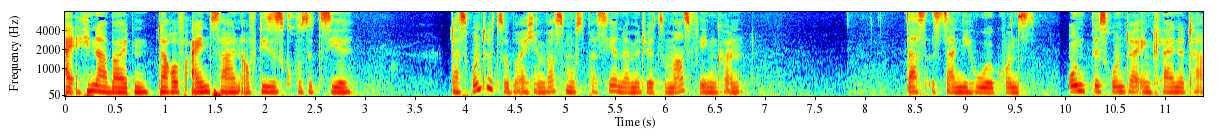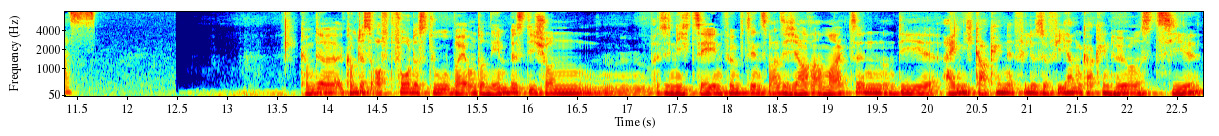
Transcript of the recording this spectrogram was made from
hinarbeiten, darauf einzahlen, auf dieses große Ziel. Das runterzubrechen, was muss passieren, damit wir zum Mars fliegen können? Das ist dann die hohe Kunst. Und bis runter in kleine Tasks. Kommt, kommt es oft vor, dass du bei Unternehmen bist, die schon, weiß ich nicht, 10, 15, 20 Jahre am Markt sind und die eigentlich gar keine Philosophie haben, gar kein höheres Ziel?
